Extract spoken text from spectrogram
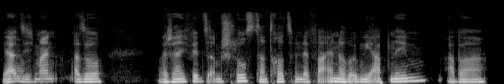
Ja, also Ja. ich meine, also wahrscheinlich wird es am Schluss dann trotzdem der Verein noch irgendwie abnehmen, aber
